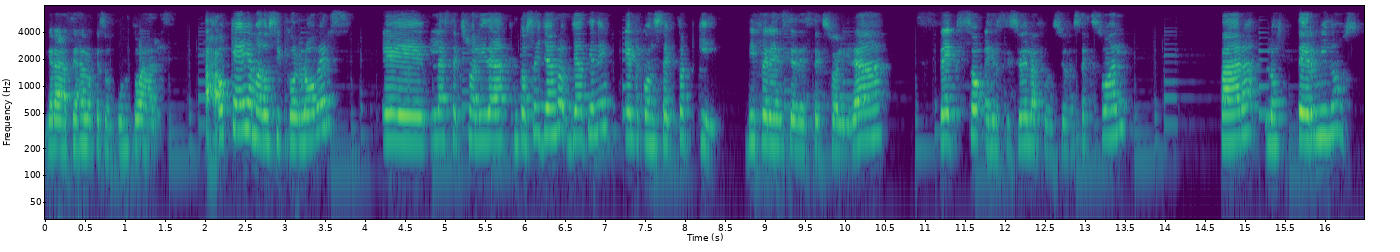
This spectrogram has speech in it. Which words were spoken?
gracias a los que son puntuales. Ok, amados psicolovers, eh, la sexualidad, entonces ya, ya tienen el concepto aquí, diferencia de sexualidad, sexo, ejercicio de la función sexual, para los términos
